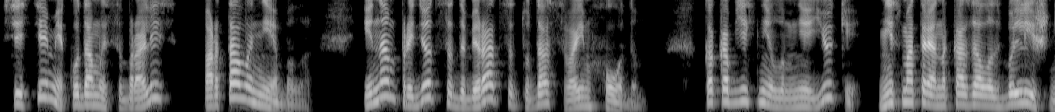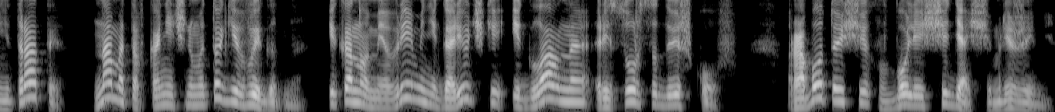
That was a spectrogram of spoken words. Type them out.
В системе, куда мы собрались, портала не было, и нам придется добираться туда своим ходом. Как объяснила мне Юки, несмотря на, казалось бы, лишние траты, нам это в конечном итоге выгодно. Экономия времени, горючки и, главное, ресурса движков, работающих в более щадящем режиме.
